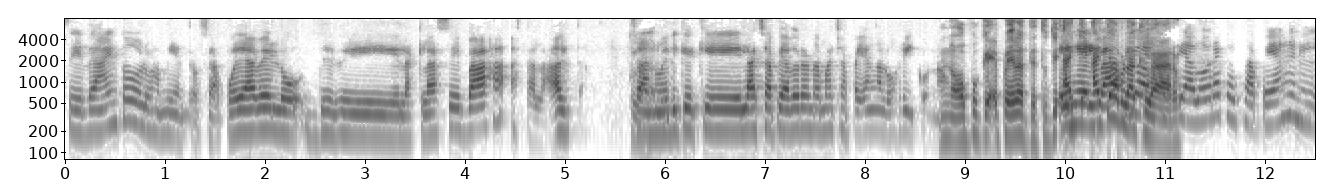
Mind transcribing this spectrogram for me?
se da en todos los ambientes, o sea, puede haberlo desde la clase baja hasta la alta. O sea, no es que, que las chapeadoras nada más chapean a los ricos, ¿no? No, porque espérate, tú hay, hay que hablar claro. Hay chapeadoras que chapean en el,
